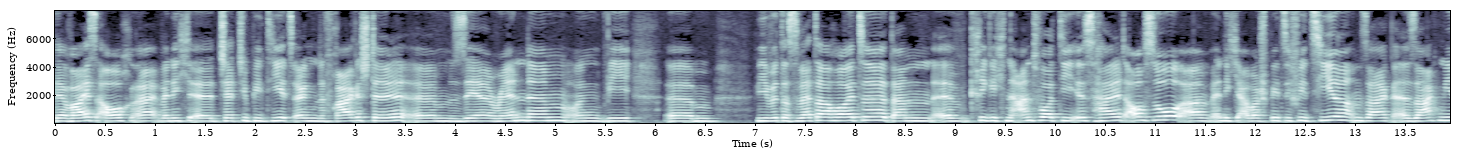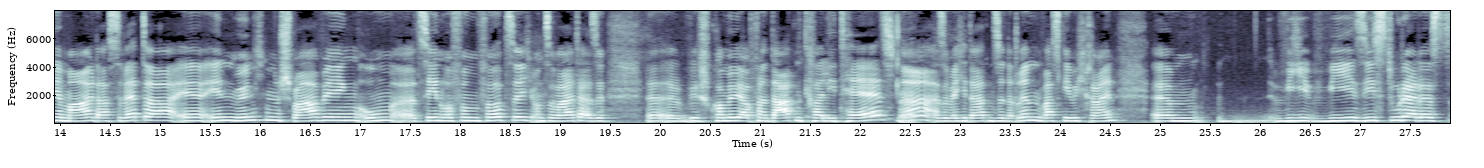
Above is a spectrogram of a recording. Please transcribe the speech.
der weiß auch, äh, wenn ich äh, ChatGPT jetzt irgendeine Frage stelle, ähm, sehr random irgendwie ähm, wie wird das Wetter heute, dann äh, kriege ich eine Antwort, die ist halt auch so. Äh, wenn ich aber spezifiziere und sage, äh, sag mir mal das Wetter äh, in München, Schwabing um 10.45 äh, Uhr und so weiter. Also äh, wir kommen wieder auf eine Datenqualität. Ne? Ja. Also welche Daten sind da drin, was gebe ich rein? Ähm, wie, wie siehst du da das,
